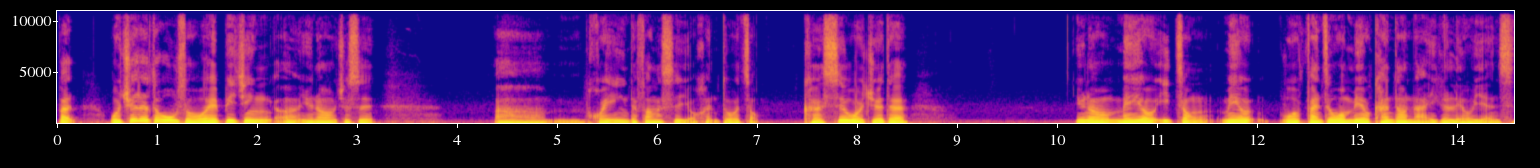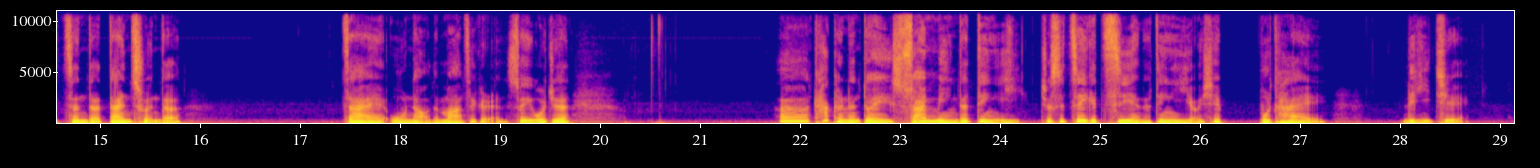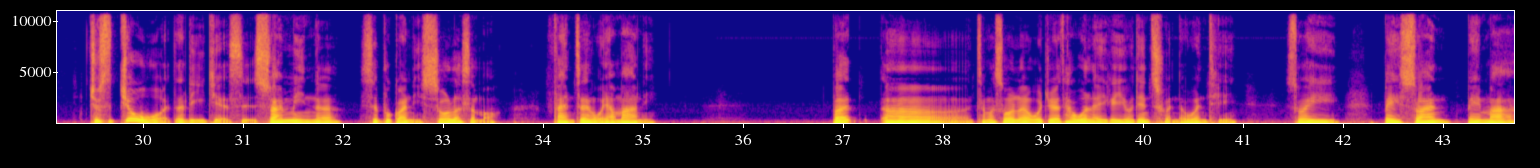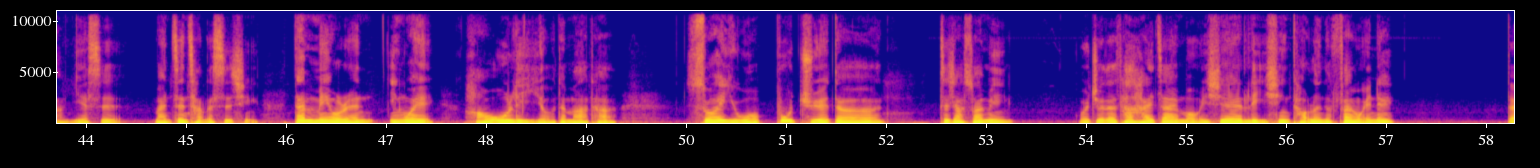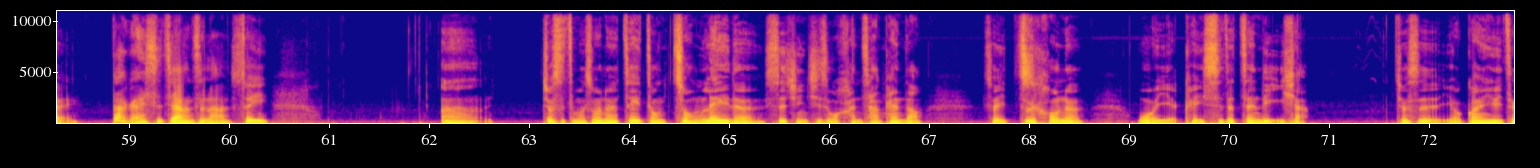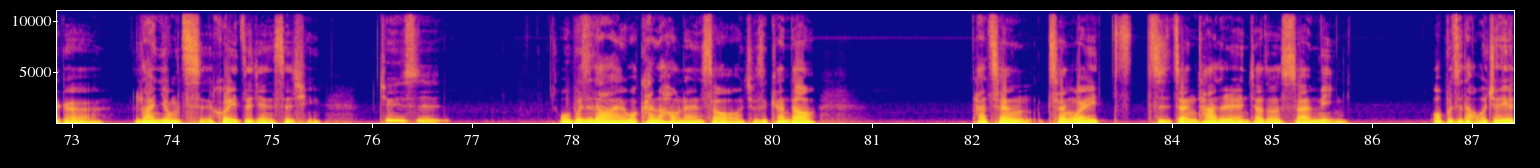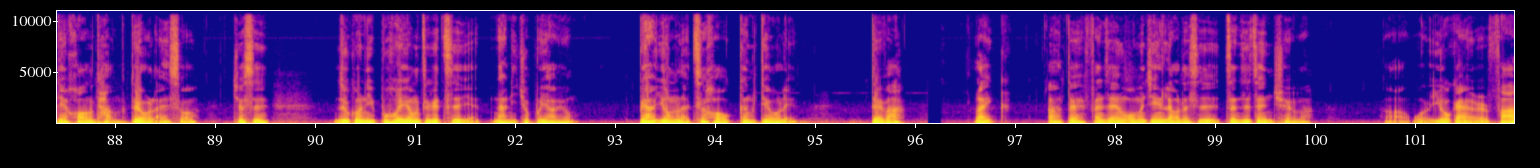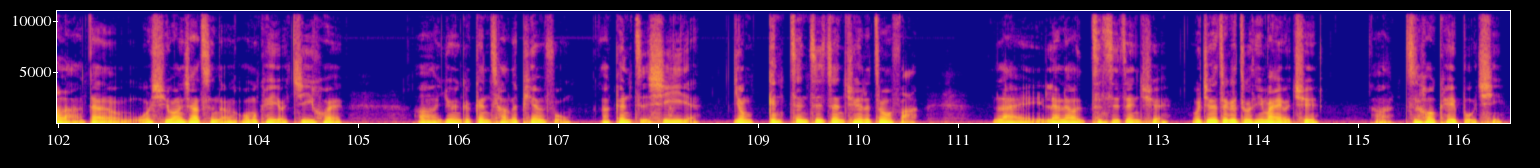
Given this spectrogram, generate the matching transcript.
But 我觉得都无所谓，毕竟呃，you know，就是啊，回应的方式有很多种。可是我觉得，you know，没有一种没有我，反正我没有看到哪一个留言是真的单纯的。在无脑的骂这个人，所以我觉得，啊，他可能对“酸民”的定义，就是这个字眼的定义，有一些不太理解。就是就我的理解是，“酸民”呢是不管你说了什么，反正我要骂你。But 呃，怎么说呢？我觉得他问了一个有点蠢的问题，所以被酸被骂也是蛮正常的事情。但没有人因为毫无理由的骂他，所以我不觉得这叫酸民。我觉得他还在某一些理性讨论的范围内。对，大概是这样子啦。所以，嗯，就是怎么说呢？这种种类的事情，其实我很常看到。所以之后呢，我也可以试着整理一下，就是有关于这个乱用词汇这件事情。就是我不知道哎，我看了好难受哦。就是看到他称称为指正他的人叫做酸民，我不知道，我觉得有点荒唐。对我来说，就是如果你不会用这个字眼，那你就不要用，不要用了之后更丢脸，对吧？Like 啊，对，反正我们今天聊的是政治正确嘛。啊，我有感而发了，但我希望下次呢，我们可以有机会。啊，用一个更长的篇幅啊，更仔细一点，用更政治正确的做法来聊聊政治正确。我觉得这个主题蛮有趣啊，之后可以补齐。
